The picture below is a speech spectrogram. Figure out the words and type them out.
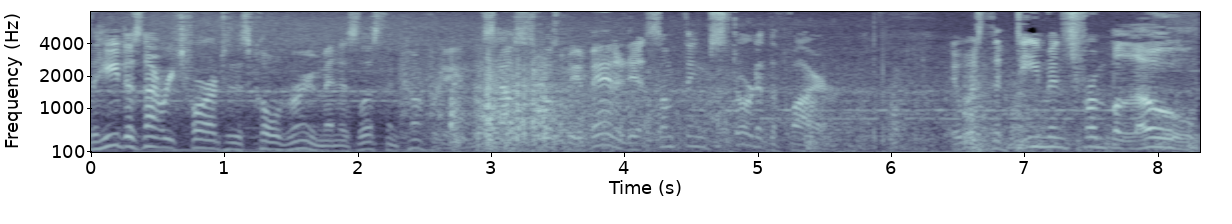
The heat does not reach far into this cold room and is less than comforting. This house is supposed to be abandoned, yet something started the fire. It was the demons from below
